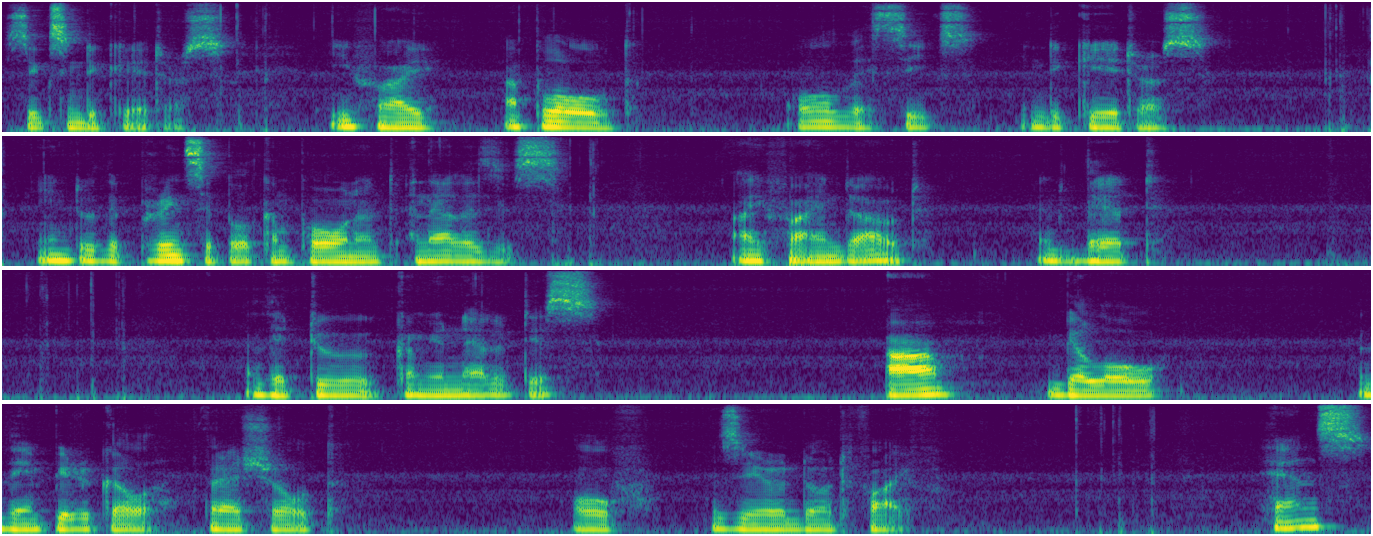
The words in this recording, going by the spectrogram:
six indicators. If I upload all the six indicators into the principal component analysis, I find out that the two communalities are below the empirical threshold of 0.5. Hence,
